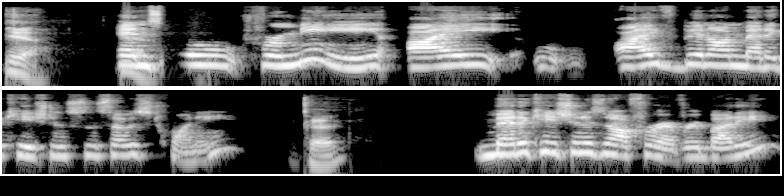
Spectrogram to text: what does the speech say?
Yeah. and Yeah. so for me i i've been on medication since i was 20 Okay. medication is not for everybody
